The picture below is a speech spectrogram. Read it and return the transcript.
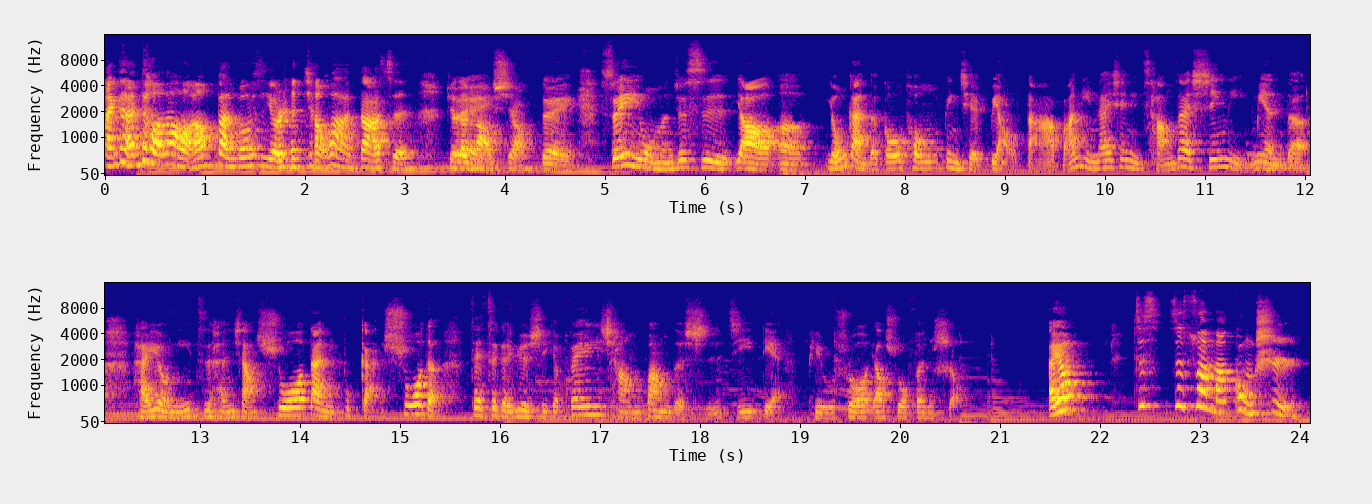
然看到那好像办公室有人讲话很大声，觉得很好笑。对，所以我们就是要呃勇敢的沟通，并且表达，把你那些你藏在心里面的，还有你一直很想说但你不敢说的，在这个月是一个非常棒的时机点。比如说要说分手。哎呦，这这算吗？共事？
